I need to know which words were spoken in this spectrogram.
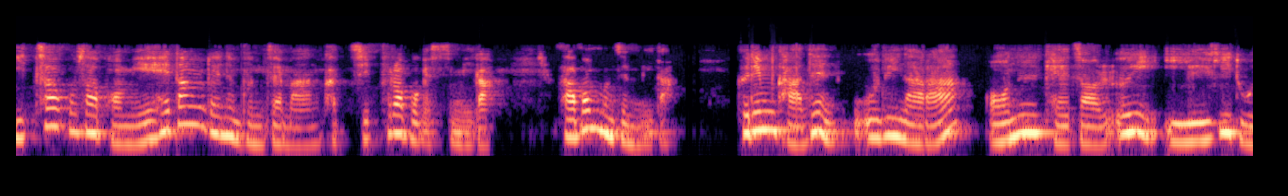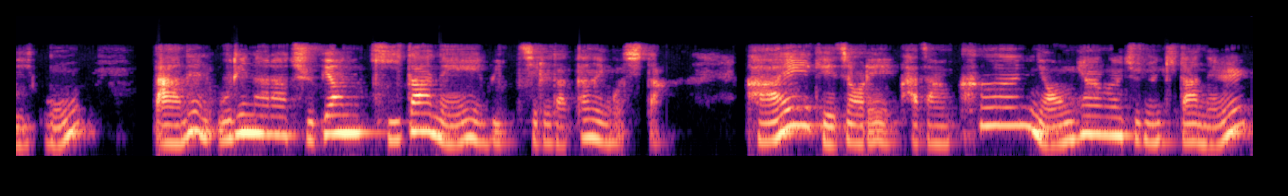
2차 고사 범위에 해당되는 문제만 같이 풀어보겠습니다. 4번 문제입니다. 그림가는 우리나라 어느 계절의 일기도이고 나는 우리나라 주변 기단의 위치를 나타낸 것이다. 가의 계절에 가장 큰 영향을 주는 기단을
